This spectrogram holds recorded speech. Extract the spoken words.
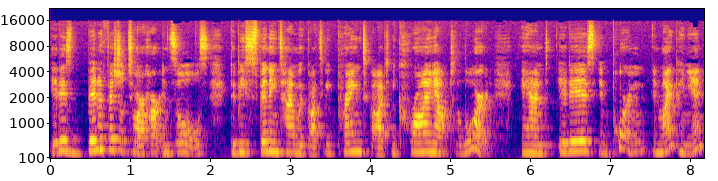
It is beneficial to our heart and souls to be spending time with God, to be praying to God, to be crying out to the Lord. And it is important, in my opinion,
